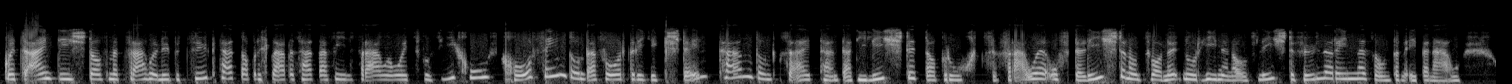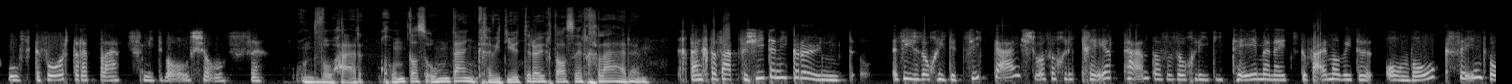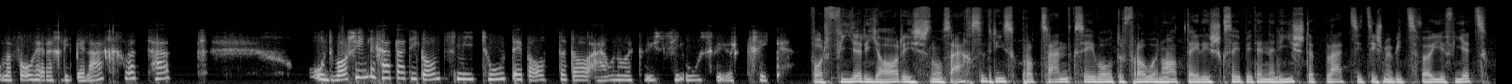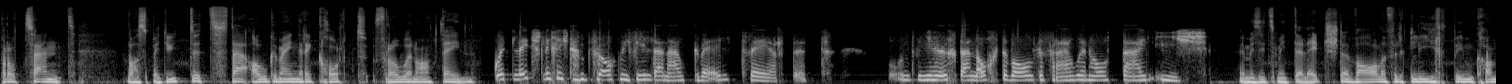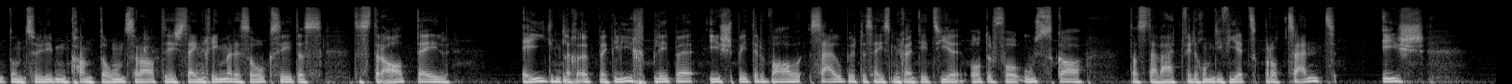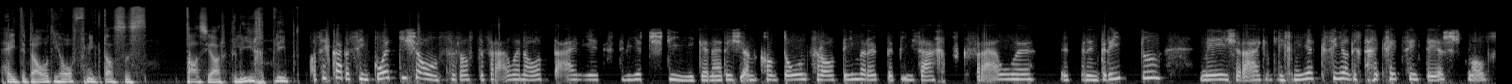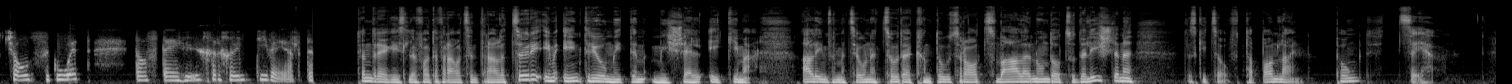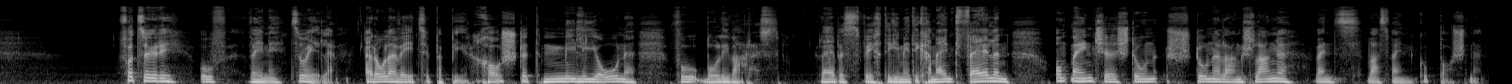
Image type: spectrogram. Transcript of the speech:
Gut, das eine ist, dass man die Frauen überzeugt hat, aber ich glaube, es hat auch viele Frauen, die jetzt von sich aus gekommen sind und auch Forderungen gestellt haben und gesagt haben, auch die Liste, da braucht es Frauen auf den Listen und zwar nicht nur hinten als Listenfüllerinnen, sondern eben auch auf den vorderen Plätzen mit Wahlchancen. Und woher kommt das Umdenken? Wie dürft ihr euch das erklären? Ich denke, das hat verschiedene Gründe es ist so ein bisschen der Zeitgeist, der so ein bisschen gekehrt hat, also so ein bisschen die Themen jetzt auf einmal wieder en vogue sind, wo man vorher ein bisschen belächelt hat. Und wahrscheinlich hat auch die ganze MeToo-Debatte da auch noch eine gewisse Auswirkung. Vor vier Jahren war es noch 36 Prozent, wo der Frauenanteil war bei diesen Listenplätzen. Jetzt ist man bei 42 Prozent. Was bedeutet der allgemeine Rekord Frauenanteil? Gut, letztlich ist dann die Frage, wie viel dann auch gewählt werden und wie hoch dann nach der Wahl der Frauenanteil ist. Wenn man es jetzt mit den letzten Wahlen vergleicht beim Kanton Zürich, beim Kantonsrat, ist es eigentlich immer so gewesen, dass, dass der Anteil eigentlich etwa gleich geblieben ist bei der Wahl selber. Das heißt, wir können jetzt hier auch davon ausgehen, dass der Wert vielleicht um die 40 Prozent ist. Habt ihr da die Hoffnung, dass es das Jahr gleich bleibt? Also ich glaube, es sind gute Chancen, dass der Frauenanteil jetzt wird steigen. Er ist ja im Kantonsrat immer etwa bei 60 Frauen, etwa ein Drittel. Mehr war er eigentlich nie gewesen. und ich denke, jetzt sind erstmals die Chancen gut, dass der höher könnte werden. Andrea Gisler von der Frauenzentrale Zürich im Interview mit dem Michel Eckimann. Alle Informationen zu den Kantonsratswahlen und auch zu den Listen, das gibt es auf toponline.ch. Von Zürich auf Venezuela. Eine Rolle WC-Papier kostet Millionen von Bolivares. Lebenswichtige Medikamente fehlen und Menschen stehen stundenlang Schlangen, wenn sie was wollen, gut posten.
